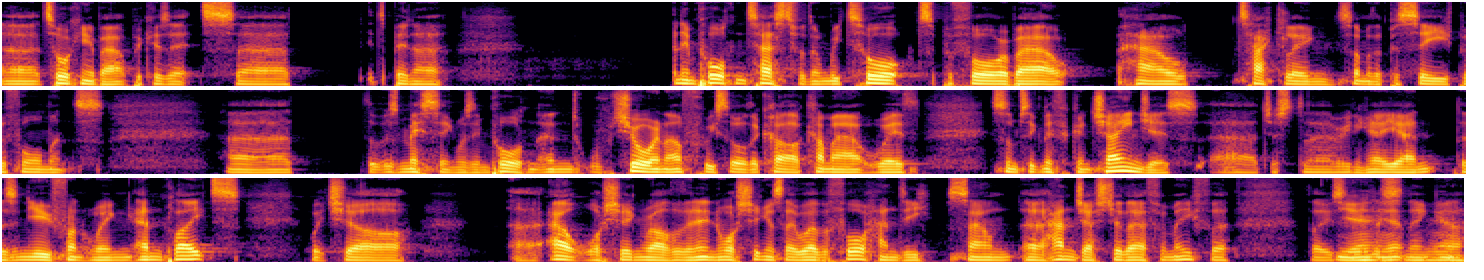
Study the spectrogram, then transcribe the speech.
uh, talking about because it's uh, it's been a an important test for them. We talked before about how tackling some of the perceived performance uh, that was missing was important, and sure enough, we saw the car come out with some significant changes. Uh, just uh, reading here, yeah, there's a new front wing end plates which are uh, out washing rather than in washing as they were before. Handy sound uh, hand gesture there for me for those who are listening. yeah. Uh,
